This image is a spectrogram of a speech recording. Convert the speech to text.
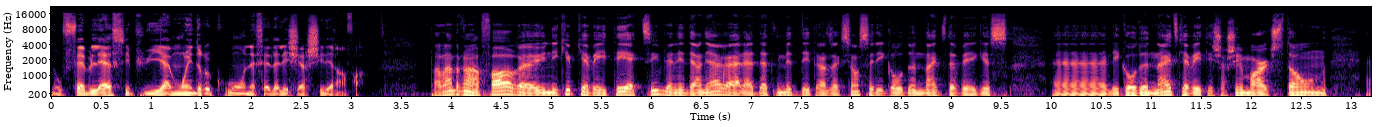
nos faiblesses et puis à moindre coût, on essaie d'aller chercher des renforts. Parlant de renfort, euh, une équipe qui avait été active l'année dernière à la date limite des transactions, c'est les Golden Knights de Vegas. Euh, les Golden Knights qui avaient été chercher Mark Stone euh,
